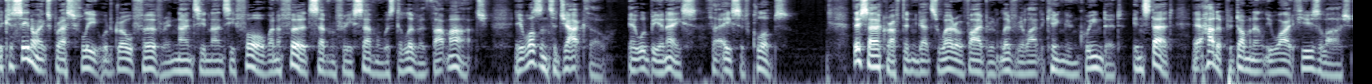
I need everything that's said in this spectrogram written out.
The Casino Express fleet would grow further in 1994 when a third 737 was delivered that March. It wasn't a Jack though, it would be an Ace, the Ace of Clubs. This aircraft didn't get to wear a vibrant livery like the King and Queen did. Instead, it had a predominantly white fuselage,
